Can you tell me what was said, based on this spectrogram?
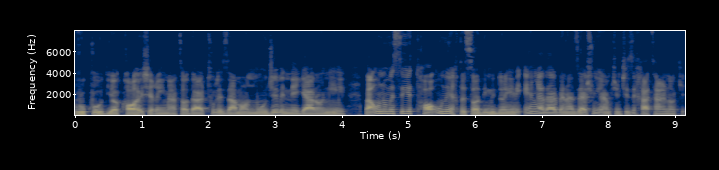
رکود یا کاهش قیمت ها در طول زمان موجب نگرانی و اونو مثل یه تاون اقتصادی می‌دونن یعنی اینقدر به نظرشون یه همچین چیزی خطرناکه.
